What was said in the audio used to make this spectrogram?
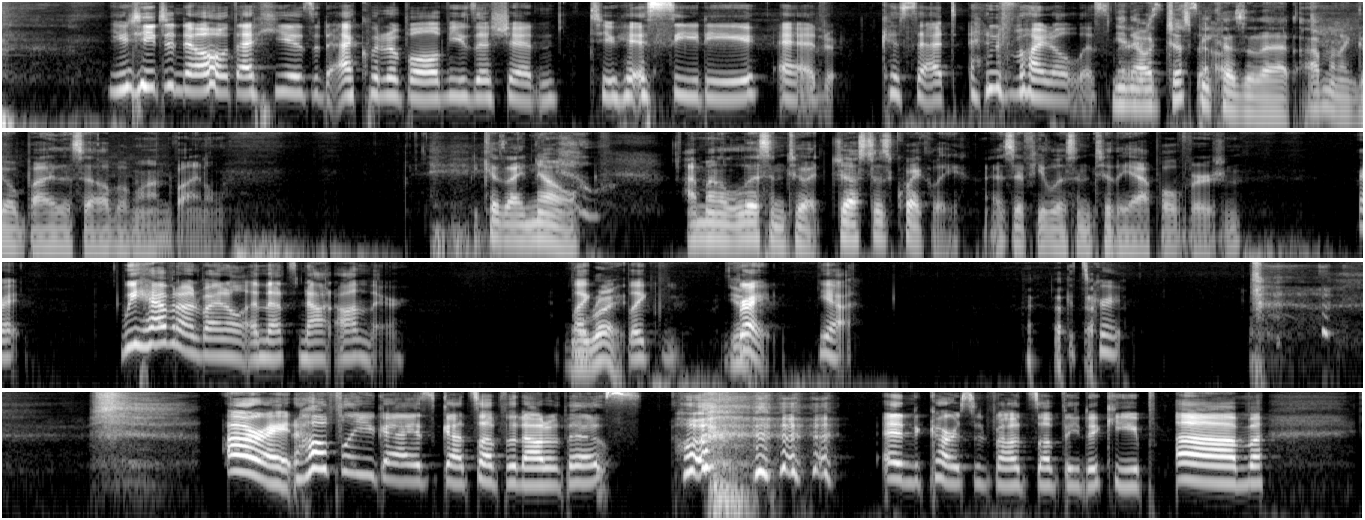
you need to know that he is an equitable musician to his CD and cassette and vinyl listeners. You know, just So- because of that, I'm gonna go buy this album on vinyl because I know I'm gonna listen to it just as quickly as if you listen to the Apple version. right, we have it on vinyl and that's not on there. Well, Like right, like Yeah. right, yeah, it's great. All right, hopefully you guys got something out of this. and Carson found something to keep. Um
